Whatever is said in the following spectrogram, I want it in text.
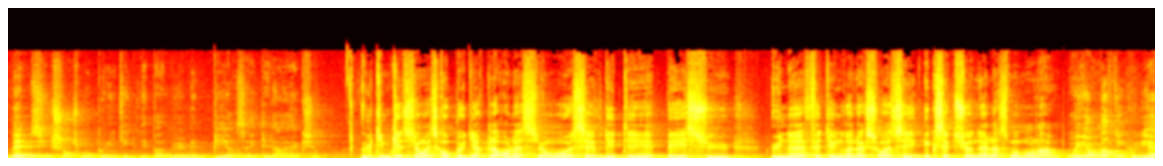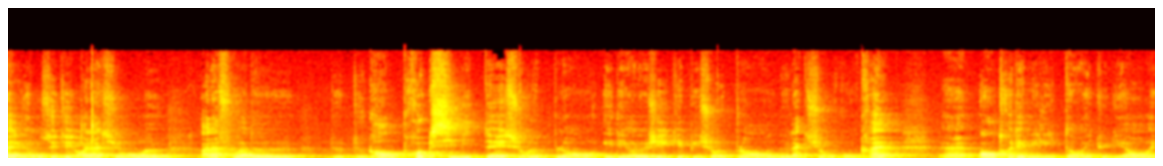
même si le changement politique n'est pas mieux, même pire, ça a été la réaction. Ultime question, est-ce qu'on peut dire que la relation euh, CFDT, PSU, UNEF était une relation assez exceptionnelle à ce moment-là? Oui, en particulier à Lyon, c'était une relation euh, à la fois de, de, grande proximité sur le plan idéologique et puis sur le plan de l'action concrète euh, entre des militants étudiants et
